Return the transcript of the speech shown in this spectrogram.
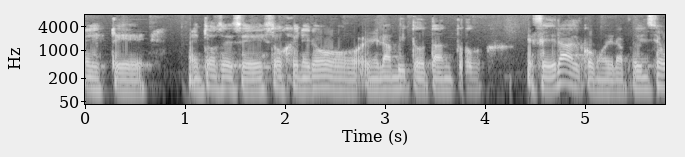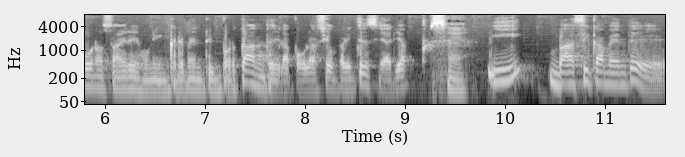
Este, entonces, eh, eso generó en el ámbito tanto federal como de la provincia de Buenos Aires un incremento importante de la población penitenciaria. Y básicamente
